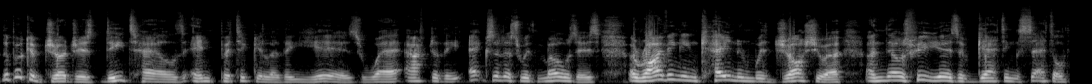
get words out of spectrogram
The book of Judges details in particular the years where, after the Exodus with Moses, arriving in Canaan with Joshua, and those few years of getting settled,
